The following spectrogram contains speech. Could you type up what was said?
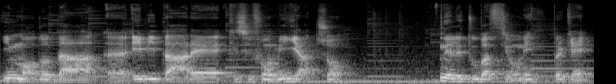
in modo da eh, evitare che si formi ghiaccio nelle tubazioni perché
